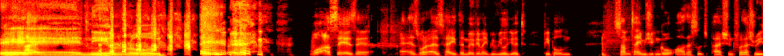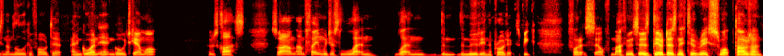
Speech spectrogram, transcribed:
Any road. what I'll say is that it is what it is. Hey, the movie might be really good. People sometimes you can go, oh, this looks passion for this reason. I'm not looking forward to it, and go into it and go, do you get what? It was class. So I'm I'm fine with just letting letting the the movie and the project speak for itself. Matthew says, "Dare Disney to race swap Tarzan,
